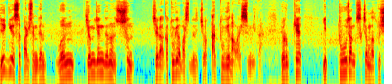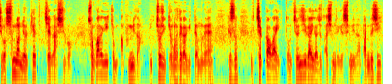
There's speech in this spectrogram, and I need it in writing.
여기에서 발생된 원 경쟁되는 순 제가 아까 두 개나 말씀드렸죠. 딱 두 개 나와 있습니다. 이렇게 잎두장 석장 놔두시고 순만 이렇게 제거하시고 손가락이 좀 아픕니다. 이 조직 경화돼 가기 때문에 그래서 적가가위 또는 전지가위 가지고 따시면 되겠습니다. 반드시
